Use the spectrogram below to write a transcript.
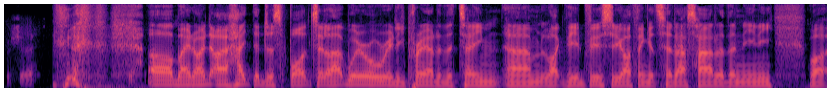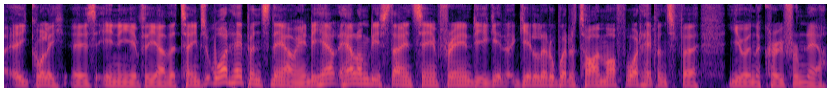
for sure. oh, mate, I, I, hate the response. Like, we're already proud of the team. Um, like the adversity, I think it's hit us harder than any, well, equally as any of the other teams. What happens now, Andy? How, how long do you stay in San Fran? Do you get get a little bit of time off? What happens for you and the crew from now?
